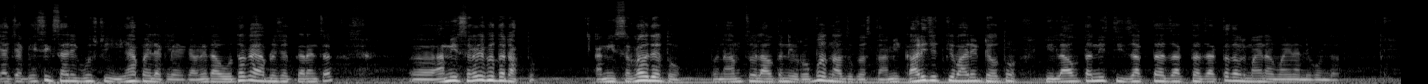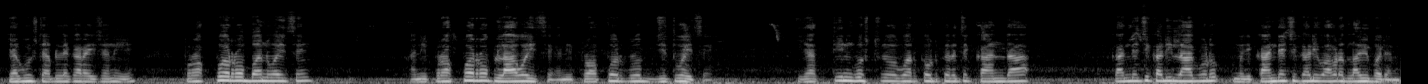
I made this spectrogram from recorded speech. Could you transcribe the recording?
याच्या बेसिक सारी गोष्टी ह्या पहिल्या क्लिअर करा. नाही होतं काय आपल्या शेतकऱ्यांचं? आम्ही सगळे खतं टाकतो. आम्ही सगळं देतो पण आमचं लावताना रोपच नाजूक असतं. आम्ही काळीच इतकी बारीक ठेवतो की लावतानीच ती जागता जागता जागताच आपली महिना महिना निघून जातो. या गोष्टी आपल्याला करायच्या नाही प्रॉपर रोप बनवायचे आणि प्रॉपर रोप लावायचे आणि प्रॉपर रोप जितवायचे. या तीन गोष्टींवर वर्कआउट करायचे. कांदा कांद्याची काडी लागवड म्हणजे कांद्याची काडी वावरात लावीपर्यंत.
